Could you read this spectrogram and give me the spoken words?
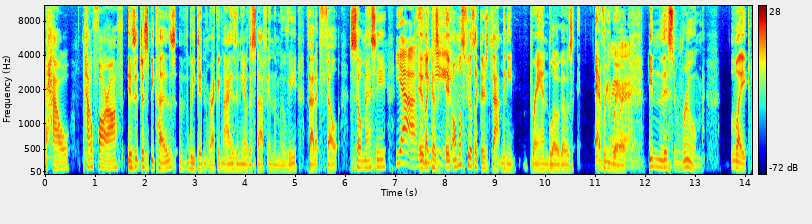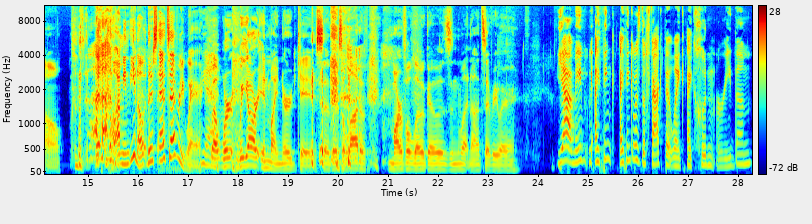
how how far off is it? Just because we didn't recognize any of the stuff in the movie that it felt so messy? Yeah, It, like, because it almost feels like there's that many brand logos everywhere, Everywhere. in this room. Like, Oh. no, I mean, you know, there's it's everywhere. Yeah. Well, we're we are in my nerd cave, so there's a lot of Marvel logos and whatnots everywhere. Yeah, maybe I think I think it was the fact that like I couldn't read them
